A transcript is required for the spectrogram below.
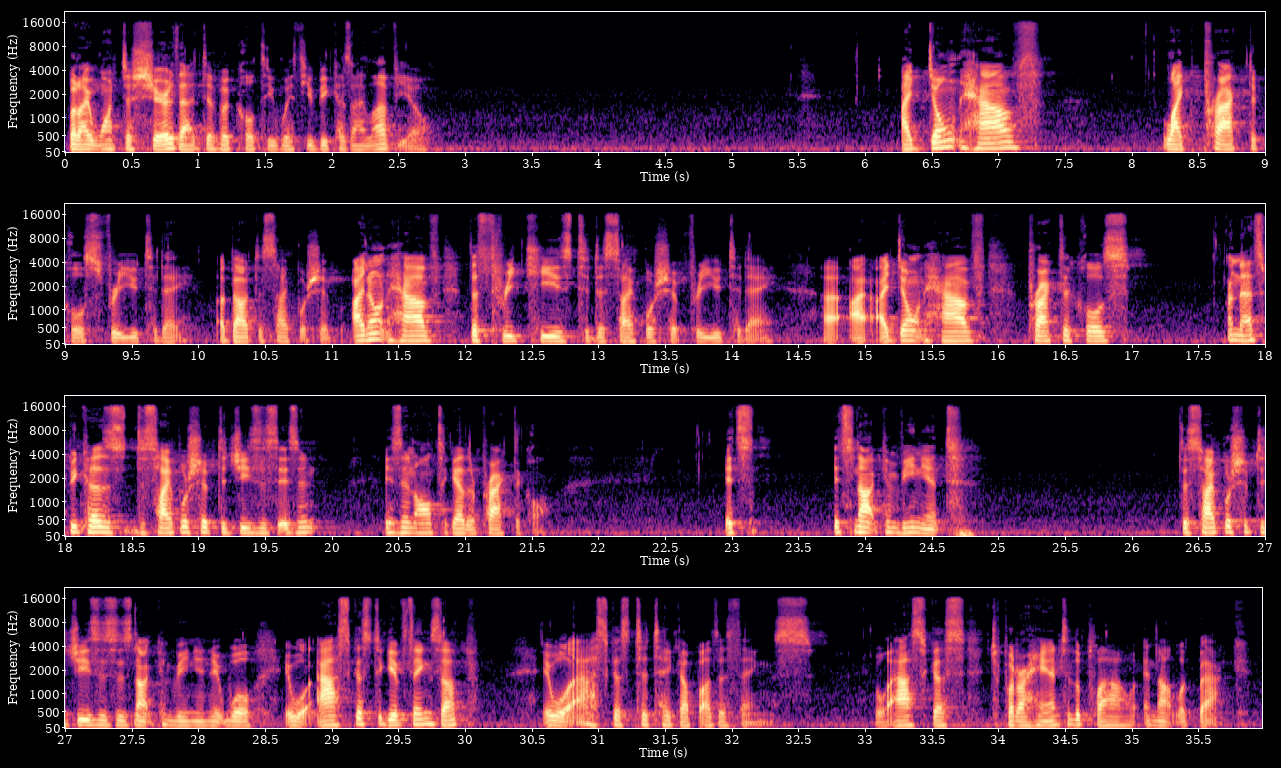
but I want to share that difficulty with you because I love you. I don't have like practicals for you today about discipleship. I don't have the three keys to discipleship for you today. Uh, I, I don't have practicals, and that's because discipleship to Jesus isn't, isn't altogether practical. It's, it's not convenient. Discipleship to Jesus is not convenient. It will, it will ask us to give things up, it will ask us to take up other things, it will ask us to put our hand to the plow and not look back.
